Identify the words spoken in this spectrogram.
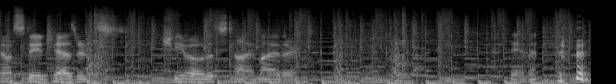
no stage hazards, Chivo this time either. Damn it.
